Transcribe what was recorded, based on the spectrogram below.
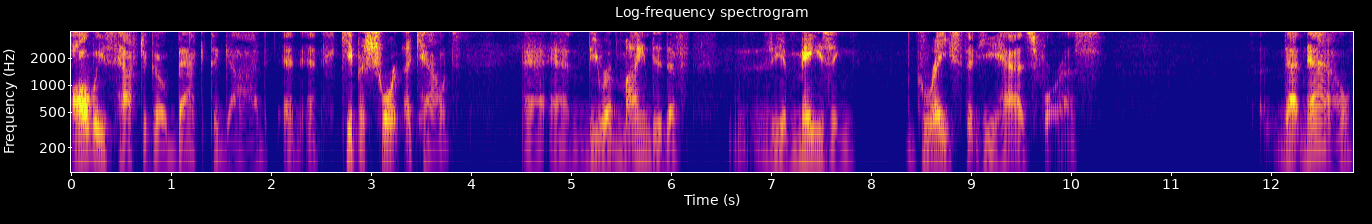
always have to go back to God and, and keep a short account and, and be reminded of the amazing grace that He has for us that now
